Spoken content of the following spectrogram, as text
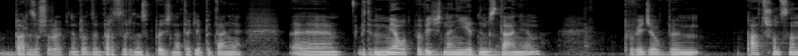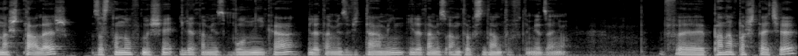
bardzo szeroki. Naprawdę bardzo trudno jest odpowiedzieć na takie pytanie. E, gdybym miał odpowiedzieć na nie jednym zdaniem, powiedziałbym, patrząc na nasz talerz, zastanówmy się, ile tam jest błonnika, ile tam jest witamin, ile tam jest antyoksydantów w tym jedzeniu. W pana pasztecie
